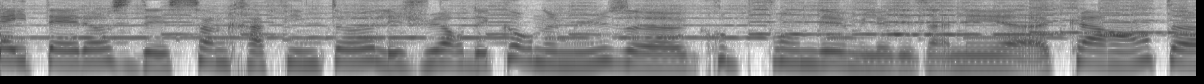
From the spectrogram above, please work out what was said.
Gaiteros de San Jacinto, les joueurs de cornemuse, euh, groupe fondé au milieu des années 40. Euh,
